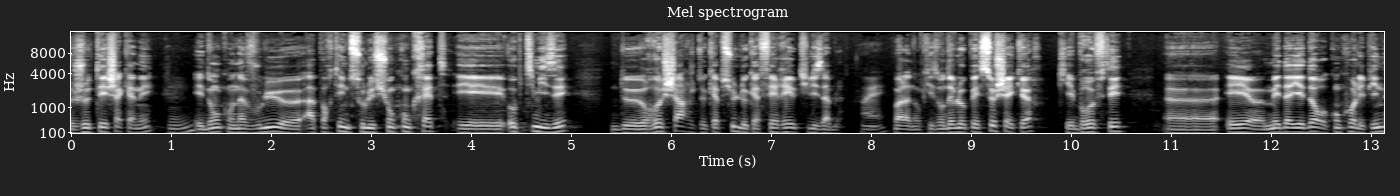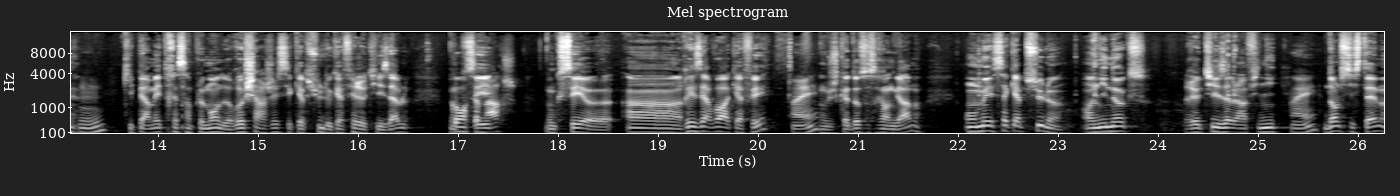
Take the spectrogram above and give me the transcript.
jetées chaque année. Mmh. Et donc, on a voulu apporter une solution concrète et optimisée de recharge de capsules de café réutilisables. Voilà, donc ils ont développé ce shaker qui est breveté euh, et euh, médaillé d'or au concours Lépine, mhm. qui permet très simplement de recharger ces capsules de café réutilisables. Comment ça marche Donc c'est euh, un réservoir à café, jusqu'à 250 grammes. On met sa capsule en inox réutilisable à l'infini dans le système.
